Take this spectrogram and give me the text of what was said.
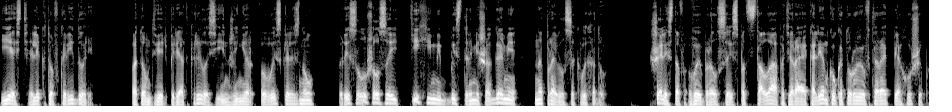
есть ли кто в коридоре. Потом дверь приоткрылась, и инженер выскользнул, прислушался и тихими быстрыми шагами направился к выходу. Шелестов выбрался из-под стола, потирая коленку, которую в торопях ушиб.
